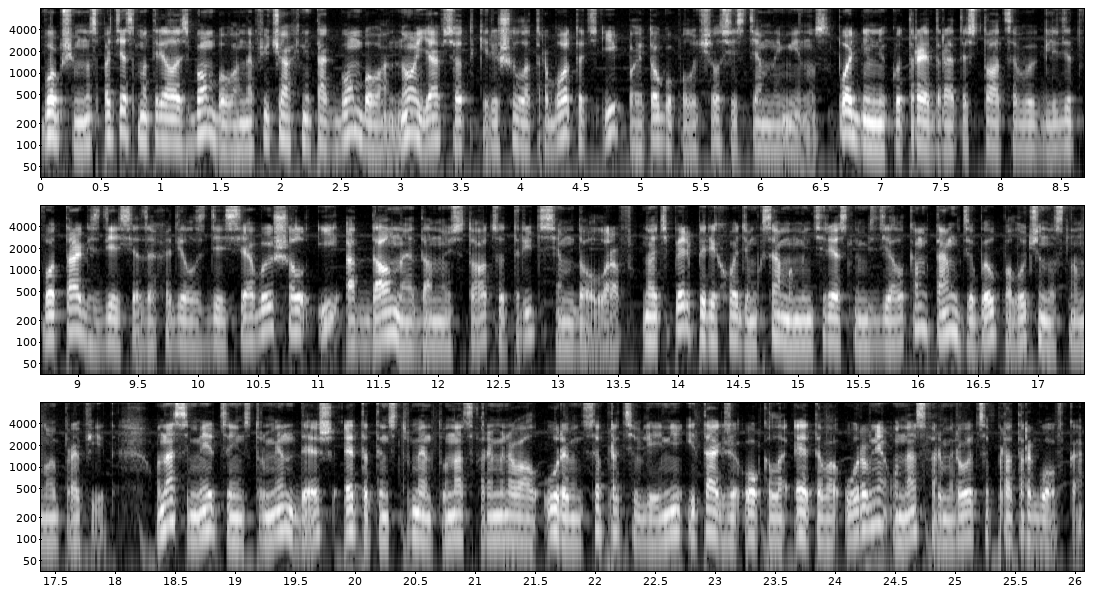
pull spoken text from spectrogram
В общем, на споте смотрелось бомбово, на фьючах не так бомбово, но я все-таки решил отработать и по итогу получил системный минус. По дневнику трейдера эта ситуация выглядит вот так. Здесь я заходил, здесь я вышел и отдал на данную ситуацию 37 долларов. Ну а теперь переходим к самым интересным сделкам, там где был получен основной профит. У нас имеется инструмент Dash. Этот инструмент у нас сформировал уровень сопротивления и также около этого уровня у нас формируется проторговка.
